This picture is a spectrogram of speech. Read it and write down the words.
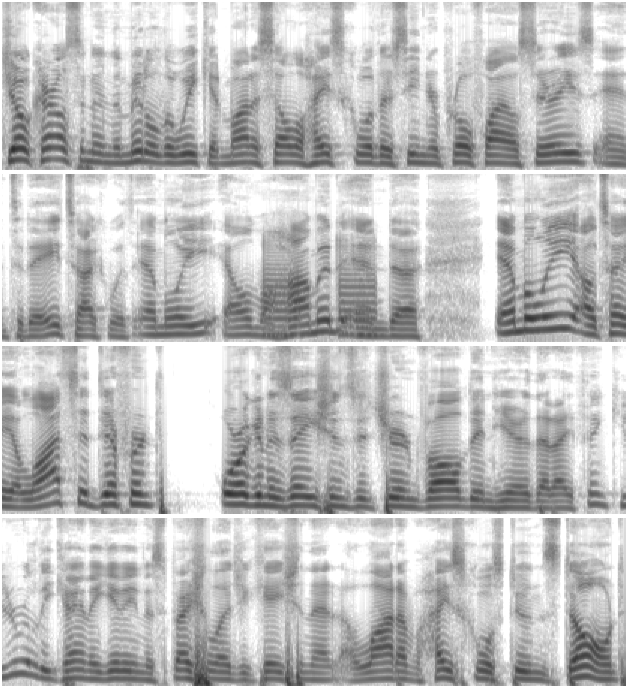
Joe Carlson in the middle of the week at Monticello High School, their senior profile series, and today talking with Emily El Mohammed. Uh-huh. And uh, Emily, I'll tell you, lots of different organizations that you're involved in here that I think you're really kind of getting a special education that a lot of high school students don't.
